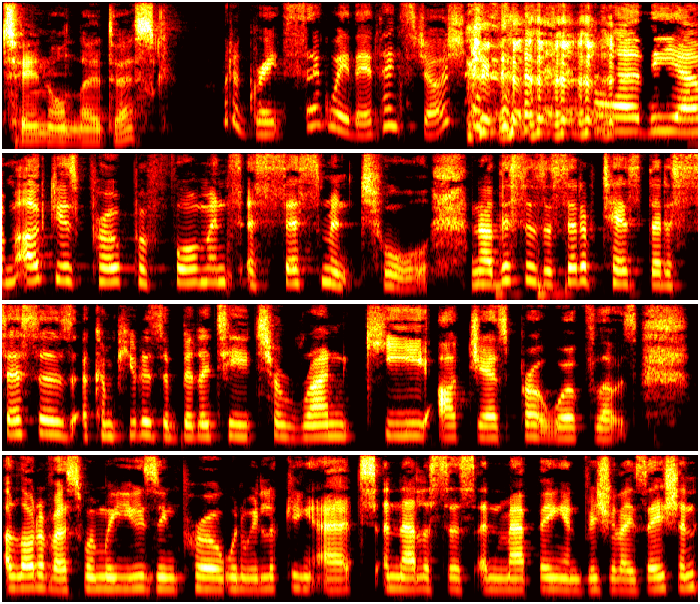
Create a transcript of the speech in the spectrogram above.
tin on their desk? What a great segue there. Thanks, Josh. uh, the um, ArcGIS Pro Performance Assessment Tool. Now, this is a set of tests that assesses a computer's ability to run key ArcGIS Pro workflows. A lot of us, when we're using Pro, when we're looking at analysis and mapping and visualization,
